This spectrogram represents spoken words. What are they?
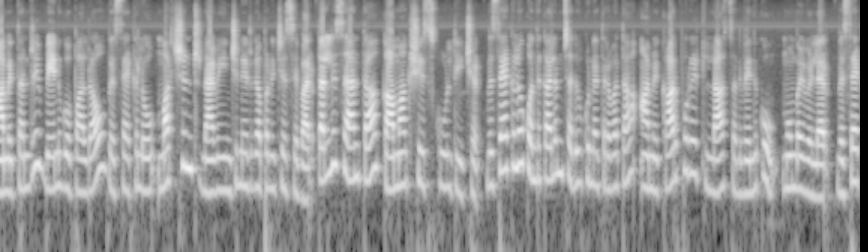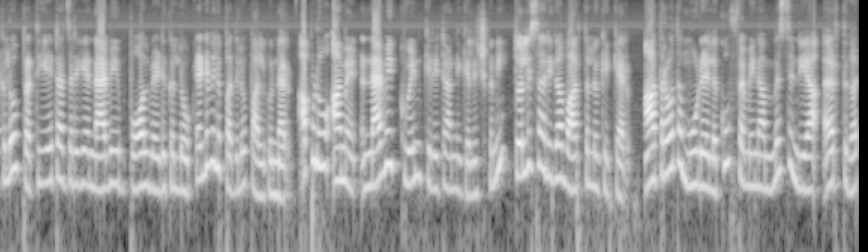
ఆమె తండ్రి వేణుగోపాలరావు విశాఖలో మర్చెంట్ నేవీ ఇంజనీర్గా పనిచేసేవారు. తల్లి శాంత కామాక్షి స్కూల్ టీచర్. విశాఖలో కొంతకాలం చదువుకున్న తర్వాత ఆమె కార్పొరేట్ లా చదివేందుకు ముంబై వెళ్ళారు. విశాఖలో ప్రతి ఏటా జరిగే నేవీ బాల్ వేడుకల్లో రెండు వేల పదిలో పాల్గొన్నారు. అప్పుడు ఆమె నేవీ క్వీన్ కిరీటాన్ని గెలుచుకుని తొలిసారిగా వార్తల్లోకి ఎక్కారు ఆ తర్వాత మూడేళ్ళకు ఫెమినా మిస్ ఇండియా ఎర్త్గా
